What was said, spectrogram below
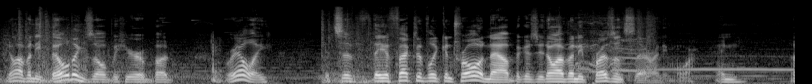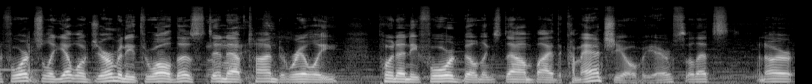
You don't have any buildings over here, but really, it's if they effectively control it now because you don't have any presence there anymore. And unfortunately, Yellow Germany, through all this, didn't have time to really put any forward buildings down by the Comanche over here, so that's another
